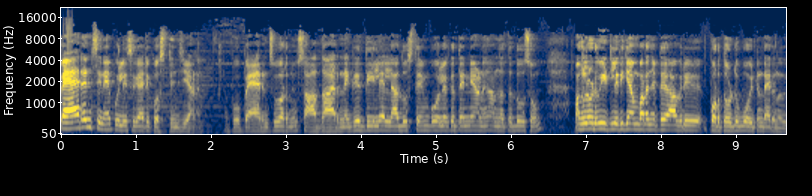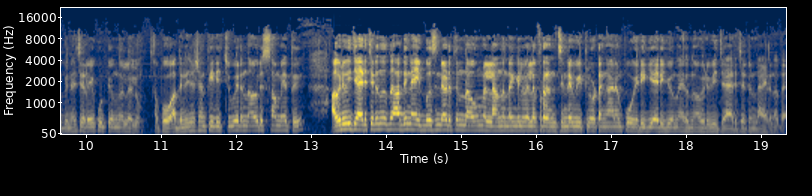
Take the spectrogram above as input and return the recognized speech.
പാരൻസിനെ പോലീസുകാർ ക്വസ്റ്റ്യൻ ചെയ്യാണ്. അപ്പോൾ പാരൻസ് പറഞ്ഞു സാധാരണഗതിയിൽ എല്ലാ ദിവസത്തെയും പോലെയൊക്കെ തന്നെയാണ് അന്നത്തെ ദിവസവും. മകളോട് വീട്ടിലിരിക്കാൻ പറഞ്ഞിട്ട് അവർ പുറത്തോട്ട് പോയിട്ടുണ്ടായിരുന്നത്. പിന്നെ ചെറിയ കുട്ടിയൊന്നുമല്ലല്ലോ. അപ്പോൾ അതിനുശേഷം തിരിച്ചു വരുന്ന ആ ഒരു സമയത്ത് അവർ വിചാരിച്ചിരുന്നത് അത് നൈബേഴ്സിന്റെ അടുത്ത് ഉണ്ടാവും അല്ലാന്നുണ്ടെങ്കിൽ വല്ല ഫ്രണ്ട്സിന്റെ വീട്ടിലോട്ടെങ്ങാനും പോയിരിക്കുകയായിരിക്കും എന്നായിരുന്നു അവർ വിചാരിച്ചിട്ടുണ്ടായിരുന്നത്.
